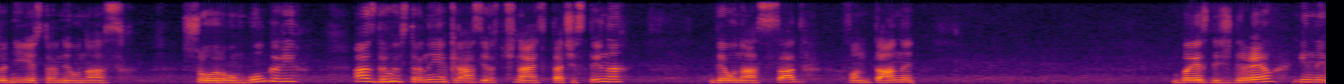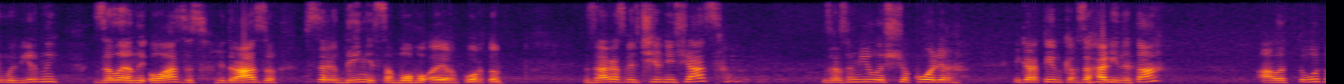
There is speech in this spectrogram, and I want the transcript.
З однієї сторони у нас шоурум Булгарі, а з другої сторони якраз і розпочинається та частина, де у нас сад, фонтани, безліч дерев і неймовірний зелений оазис відразу всередині самого аеропорту. Зараз вечірній час. Зрозуміло, що колір і картинка взагалі не та, але тут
